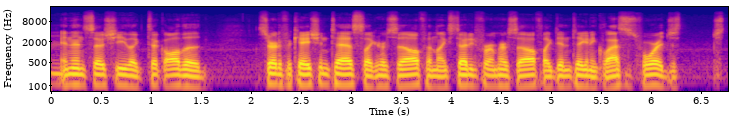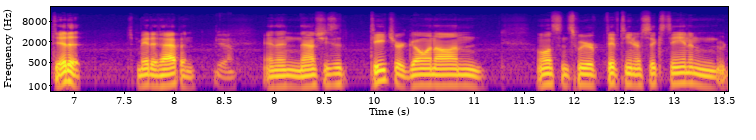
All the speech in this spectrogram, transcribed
Mm. And then so she like took all the certification tests like herself and like studied for them herself, like didn't take any classes for it, just just did it. Just made it happen. Yeah. And then now she's a teacher going on well since we were 15 or 16 and we're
